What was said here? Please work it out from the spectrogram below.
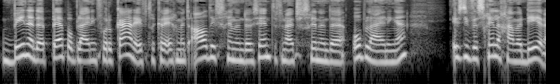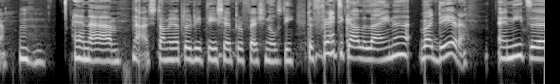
binnen de PEP-opleiding voor elkaar heeft gekregen met al die verschillende docenten vanuit verschillende opleidingen, is die verschillen gaan waarderen. Mm -hmm. En uh, nou, als je dan weer hebt over die t-shirt professionals die de verticale lijnen waarderen. En niet uh,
